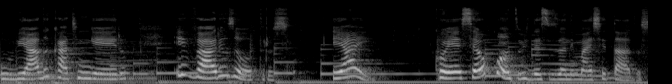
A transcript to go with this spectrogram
o viado catingueiro e vários outros. E aí, conheceu quantos desses animais citados?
